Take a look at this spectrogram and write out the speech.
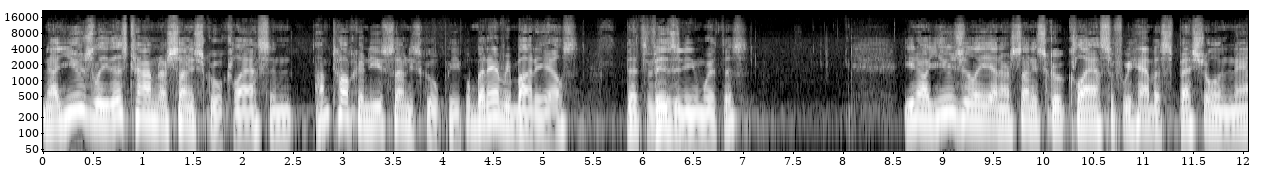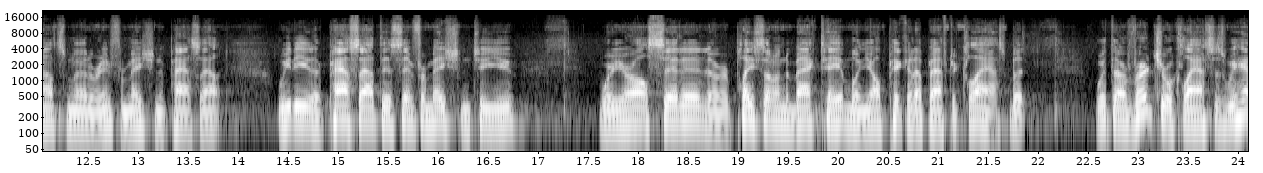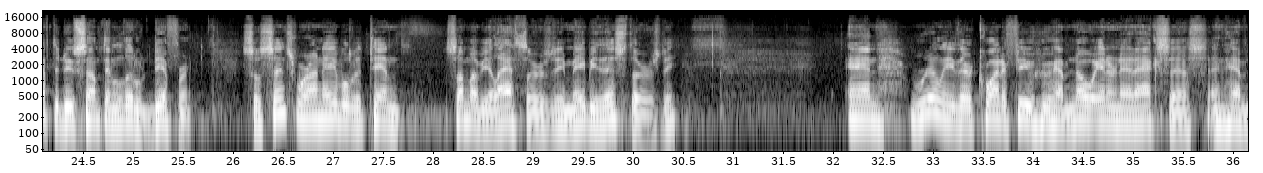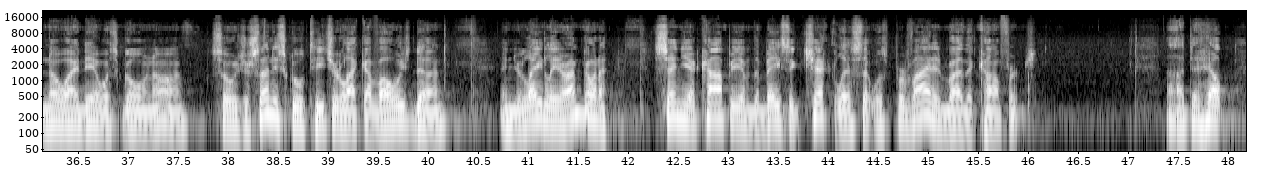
Now, usually this time in our Sunday school class, and I'm talking to you Sunday school people, but everybody else that's visiting with us, you know, usually in our Sunday school class, if we have a special announcement or information to pass out, we'd either pass out this information to you where you're all seated or place it on the back table and y'all pick it up after class. But with our virtual classes, we have to do something a little different. So since we're unable to attend some of you last Thursday, maybe this Thursday, and really there are quite a few who have no internet access and have no idea what's going on. So as your Sunday school teacher, like I've always done, and your lay leader, I'm going to send you a copy of the basic checklist that was provided by the conference uh, to help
